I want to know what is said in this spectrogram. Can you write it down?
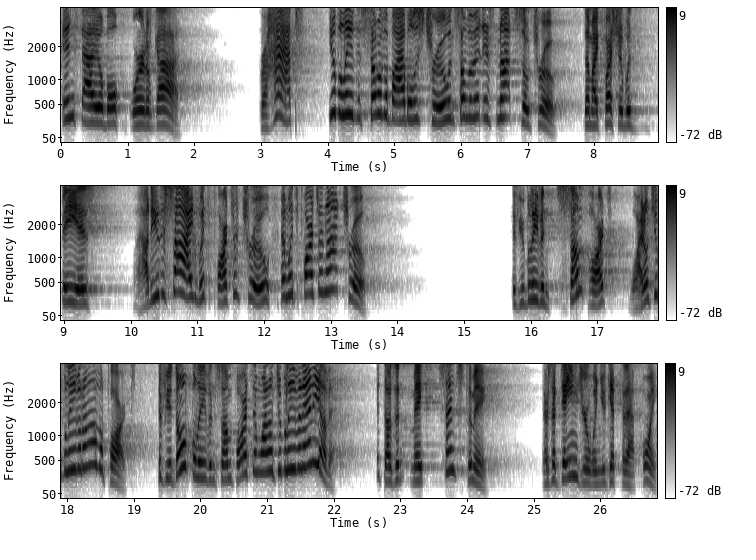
infallible word of God. Perhaps you believe that some of the Bible is true and some of it is not so true. Then my question would be is, how do you decide which parts are true and which parts are not true? If you believe in some parts, why don't you believe in all the parts? If you don't believe in some parts, then why don't you believe in any of it? It doesn't make sense to me. There's a danger when you get to that point.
